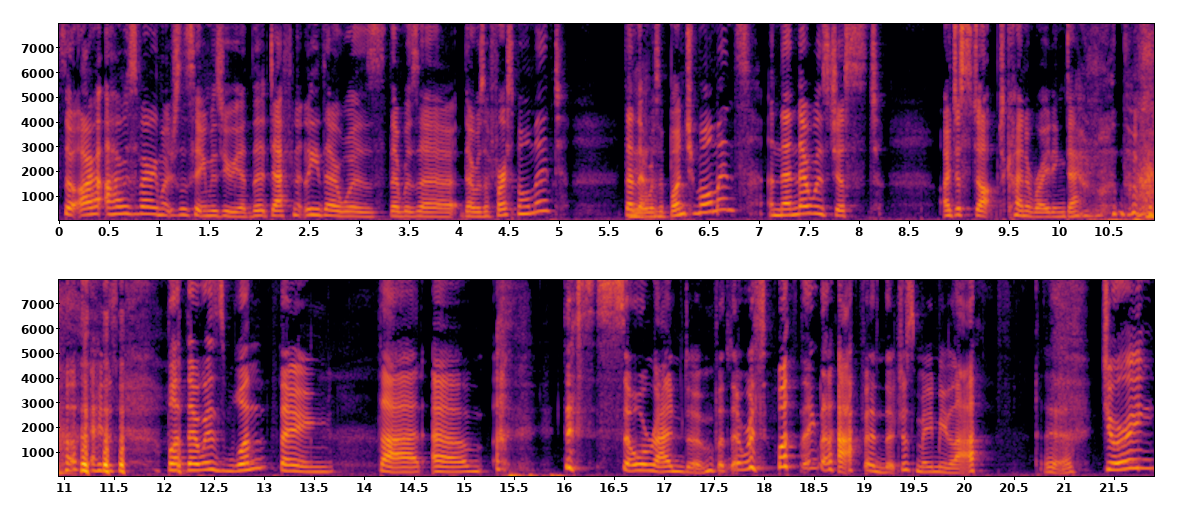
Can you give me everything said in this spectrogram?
so I I was very much the same as you. Yeah, that definitely there was there was a there was a first moment, then there was a bunch of moments, and then there was just I just stopped kind of writing down what the fuck. I just, but there was one thing that um this is so random, but there was one thing that happened that just made me laugh Yeah. during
